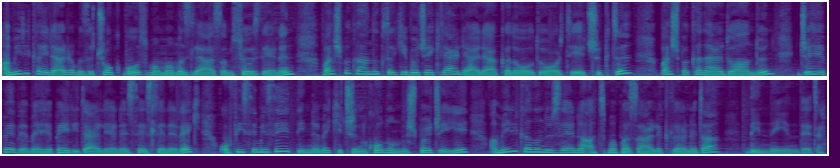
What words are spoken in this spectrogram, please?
Amerika ile aramızı çok bozmamamız lazım sözlerinin başbakanlıktaki böceklerle alakalı olduğu ortaya çıktı. Başbakan Erdoğan dün CHP ve MHP liderlerine seslenerek ofisimizi dinlemek için konulmuş böceği Amerika'nın üzerine atma pazarlıklarını da dinleyin dedi.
